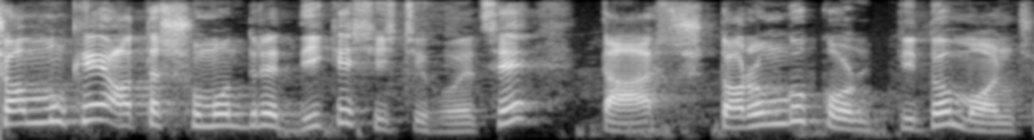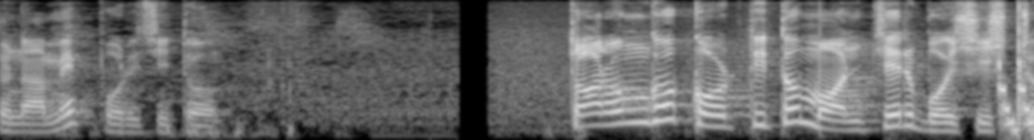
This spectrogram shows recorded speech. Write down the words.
সম্মুখে, অর্থাৎ সমুদ্রের দিকে সৃষ্টি হয়েছে, তা তরঙ্গ কর্তৃত মঞ্চ নামে পরিচিত। তরঙ্গ কর্তৃত মঞ্চের বৈশিষ্ট্য।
